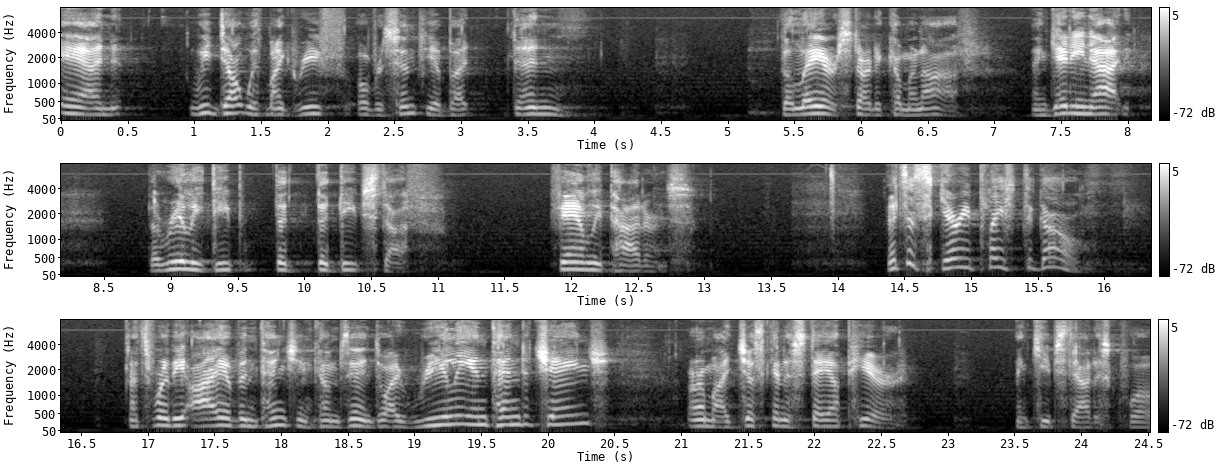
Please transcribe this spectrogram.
and we dealt with my grief over Cynthia, but then the layers started coming off and getting at the really deep, the, the deep stuff, family patterns. It's a scary place to go. That's where the I of intention comes in. Do I really intend to change? Or am I just going to stay up here and keep status quo?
